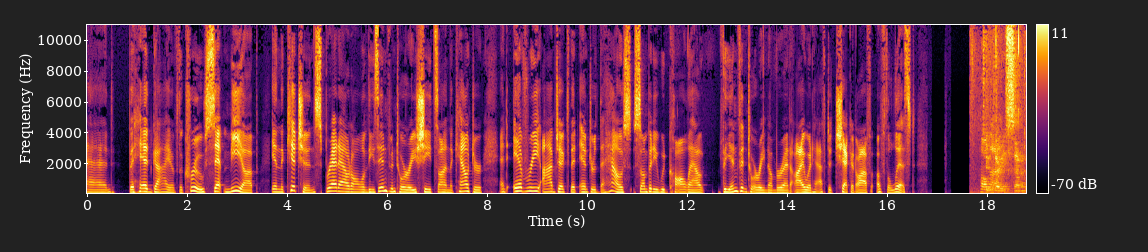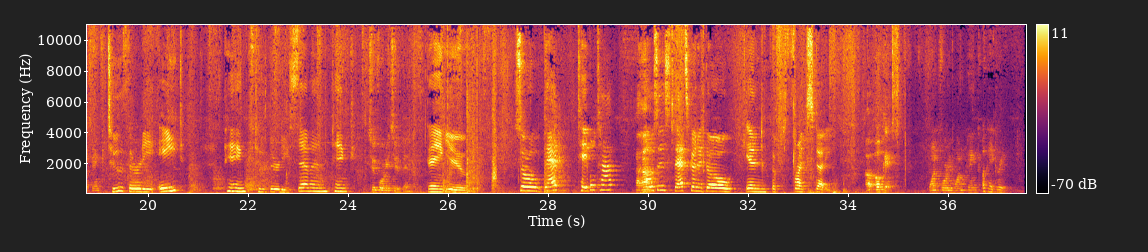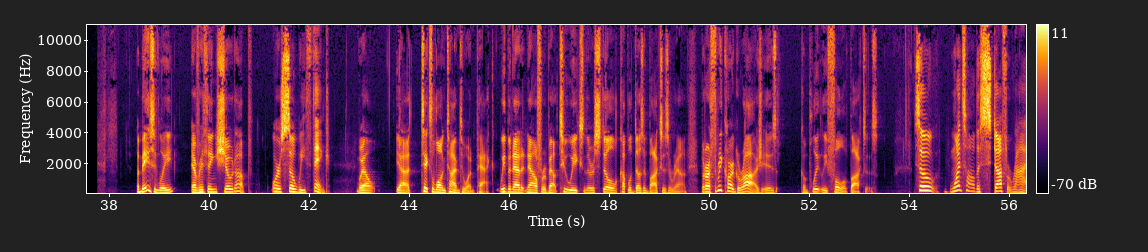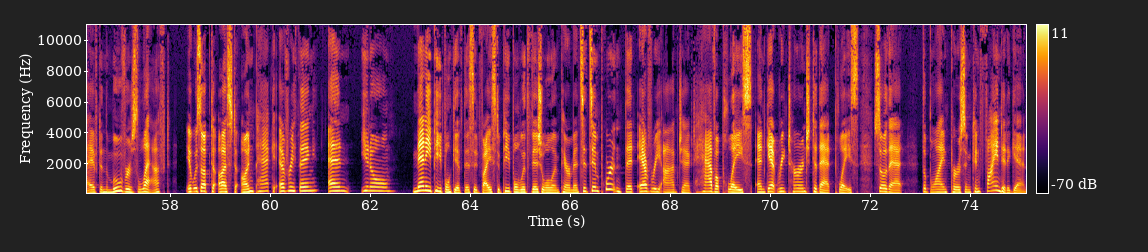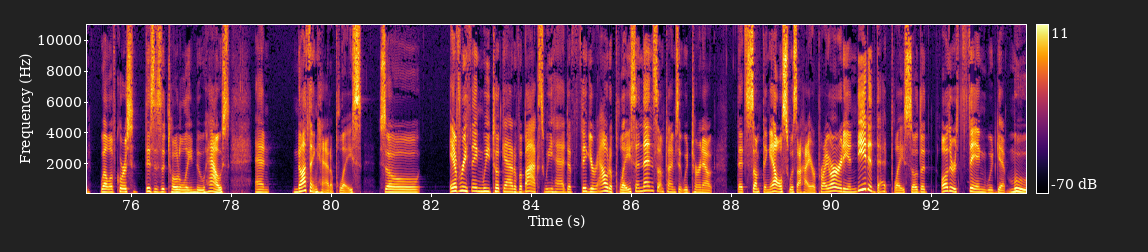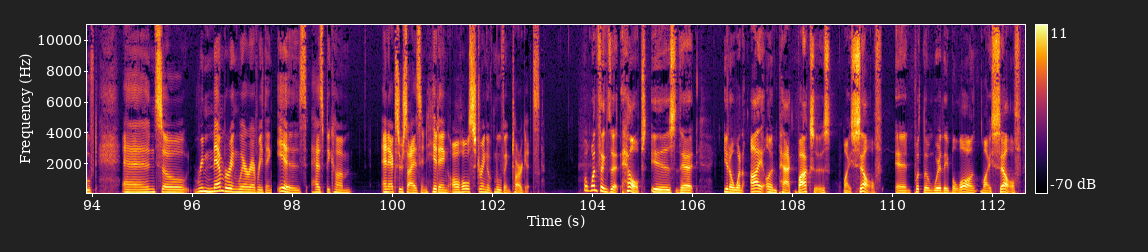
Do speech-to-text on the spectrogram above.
And the head guy of the crew set me up in the kitchen, spread out all of these inventory sheets on the counter, and every object that entered the house, somebody would call out the inventory number and I would have to check it off of the list. Hold 237 on. pink. 238 pink, 237 pink. 242 pink. Thank you. So that tabletop uh-huh. hoses, that's going to go in the front study. Oh, okay. 141 pink. Okay, great. Amazingly, everything showed up. Or so we think. Well, yeah, it takes a long time to unpack. We've been at it now for about two weeks, and there are still a couple of dozen boxes around. But our three car garage is completely full of boxes. So once all the stuff arrived and the movers left, it was up to us to unpack everything. And, you know, many people give this advice to people with visual impairments. It's important that every object have a place and get returned to that place so that the blind person can find it again. Well, of course, this is a totally new house and nothing had a place. So everything we took out of a box, we had to figure out a place. And then sometimes it would turn out that something else was a higher priority and needed that place. So the other thing would get moved. And so remembering where everything is has become an exercise in hitting a whole string of moving targets. But one thing that helps is that, you know, when I unpack boxes myself and put them where they belong myself,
